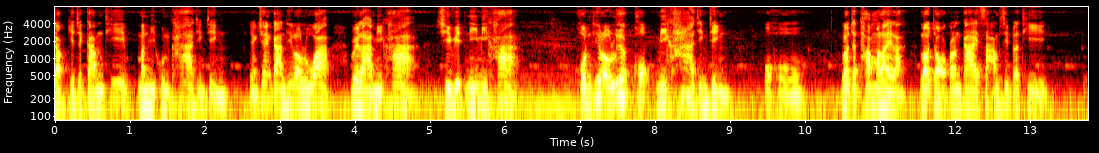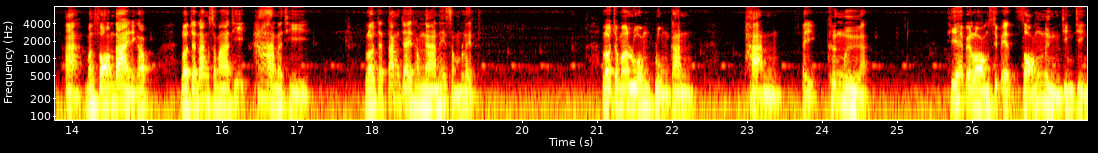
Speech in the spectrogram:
กับกิจกรรมที่มันมีคุณค่าจริง ๆ อย่างเช่นการที่เรารู้ว่าเวลามีค่าชีวิตนี้มีค่า คนที่เราเลือกคบมีค่าจริง ๆ โอ้โห เราจะทำอะไรล่ะ เราจะออกกำลังกาย 30 นาที อะ มันซ้อมได้นี่ครับ เราจะนั่งสมาธิ 5 นาที เราจะตั้งใจทำงานให้สำเร็จ เราจะมารวมกลุ่มกันผ่านไอ้เครื่องมือที่ให้ไปลอง 11 2 1 จริง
